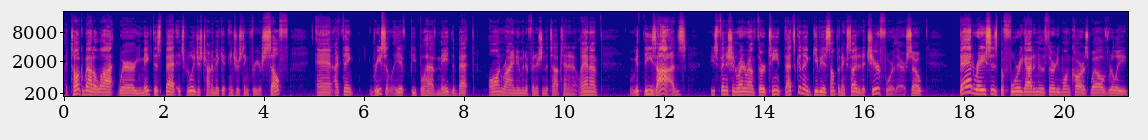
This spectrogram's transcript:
I talk about a lot where you make this bet, it's really just trying to make it interesting for yourself. And I think recently, if people have made the bet on Ryan Newman to finish in the top 10 in Atlanta. With these odds, he's finishing right around 13th. That's going to give you something excited to cheer for there. So, bad races before he got into the 31 car as well really,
